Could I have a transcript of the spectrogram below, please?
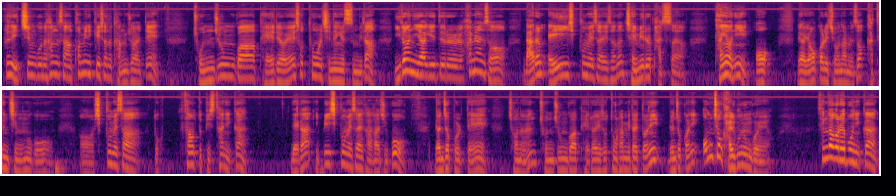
그래서 이 친구는 항상 커뮤니케이션을 강조할 때 존중과 배려의 소통을 진행했습니다. 이런 이야기들을 하면서 나름 A 식품 회사에서는 재미를 봤어요. 당연히 어 내가 영업관리 지원하면서 같은 직무고 어 식품 회사 또 산업도 비슷하니까 내가 이 B 식품 회사에 가가지고 면접 볼 때 저는 존중과 배려의 소통을 합니다 했더니 면접관이 엄청 갈구는 거예요. 생각을 해보니까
